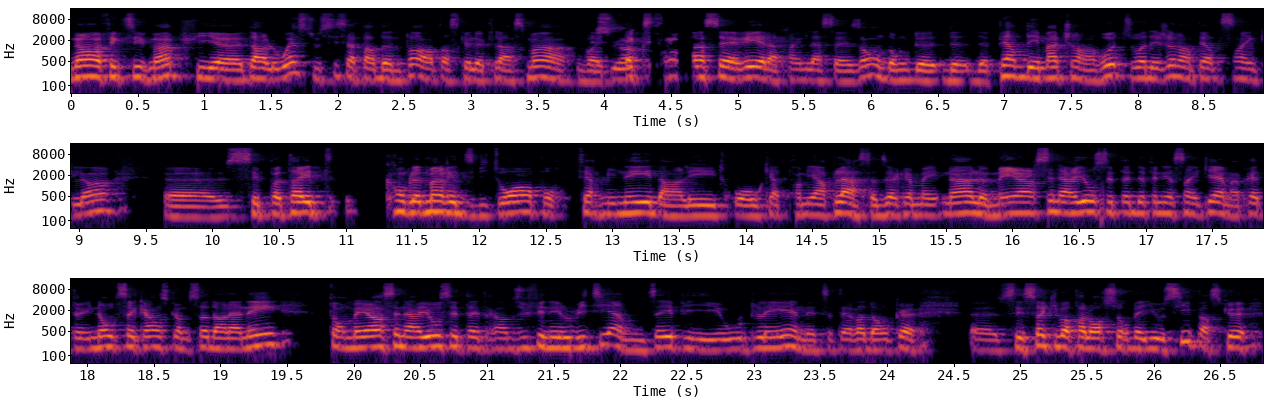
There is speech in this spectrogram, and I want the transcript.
Non, effectivement. Puis euh, dans l'Ouest aussi, ça ne pardonne pas hein, parce que le classement va être extrêmement serré à la fin de la saison. Donc, de, de, perdre des matchs en route, tu vois déjà d'en perdre cinq là, euh, c'est peut-être complètement rédhibitoire pour terminer dans les trois ou quatre premières places. C'est-à-dire que maintenant, le meilleur scénario, c'est peut-être de finir cinquième. Après, tu as une autre séquence comme ça dans l'année ton meilleur scénario, c'est peut-être rendu finir huitième, tu sais, puis ou play-in, etc. Donc, euh, euh, c'est ça qu'il va falloir surveiller aussi parce que tu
